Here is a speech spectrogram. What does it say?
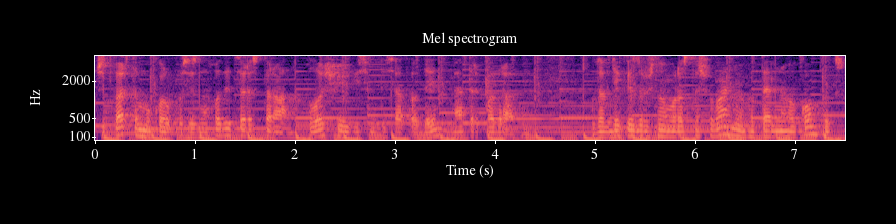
В четвертому корпусі знаходиться ресторан площею 81 метр квадратний. Завдяки зручному розташуванню готельного комплексу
